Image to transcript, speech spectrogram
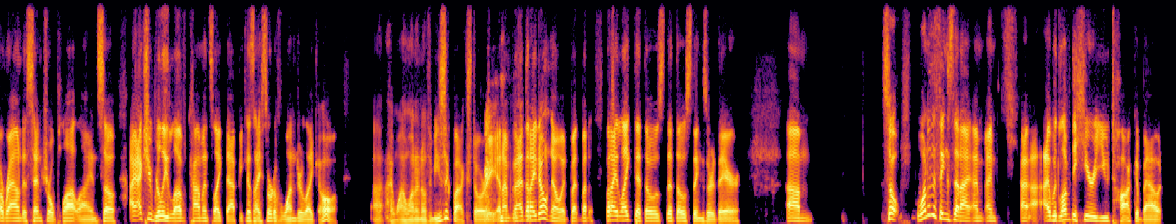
around a central plot line. So i actually really love comments like that because i sort of wonder like oh uh, I, I want to know the music box story. And i'm glad that i don't know it but but but i like that those that those things are there. Um so one of the things that I, I'm, I'm I, I would love to hear you talk about,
